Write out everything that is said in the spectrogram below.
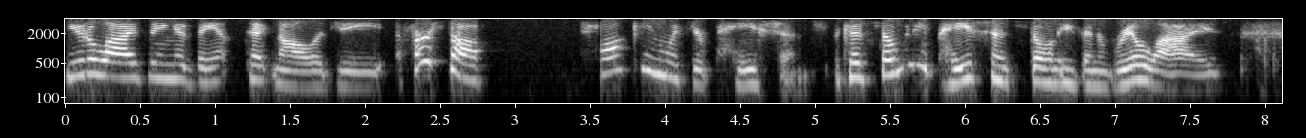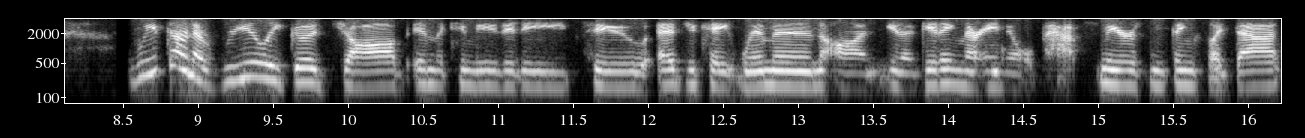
utilizing advanced technology, first off, talking with your patients, because so many patients don't even realize we've done a really good job in the community to educate women on, you know, getting their annual pap smears and things like that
